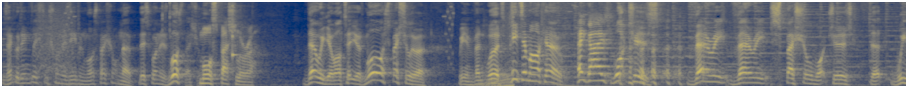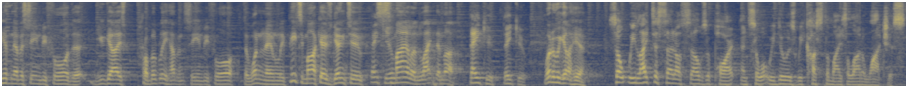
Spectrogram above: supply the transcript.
Is that good English? This one is even more special? No, this one is more special. More specialer. There we go, I'll tell you, it's more special. We invent words. Peter Marco, Hey guys! watches. very, very special watches that we have never seen before, that you guys probably haven't seen before. The one and only Peter Marco is going to Thank you. smile and light them up. Thank you, thank you. What do we got here? So we like to set ourselves apart, and so what we do is we customize a lot of watches.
